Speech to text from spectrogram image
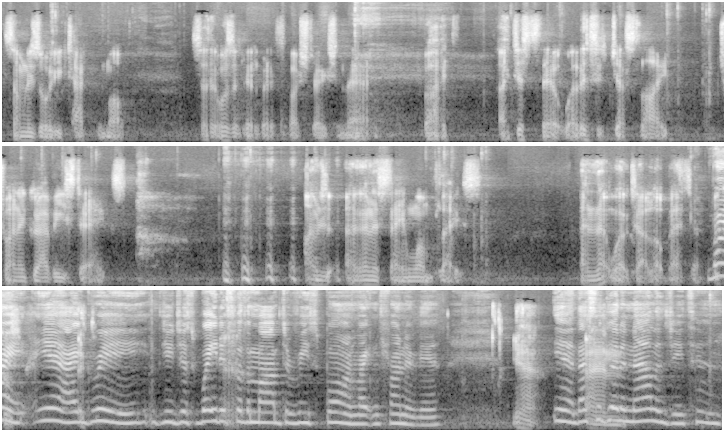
somebody's already tagged them up. So there was a little bit of frustration there. But I just thought, well, this is just like trying to grab Easter eggs. I'm, just, I'm going to stay in one place. And that worked out a lot better. Right, yeah, I agree. You just waited for the mob to respawn right in front of you. Yeah. Yeah, that's a good analogy too.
